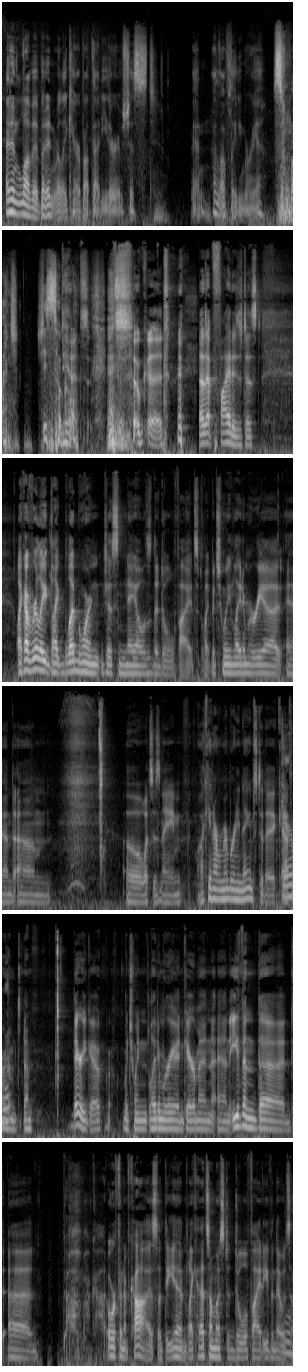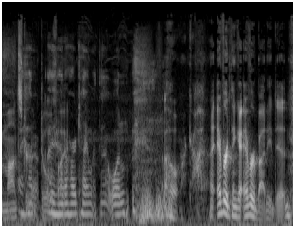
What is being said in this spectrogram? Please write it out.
I didn't love it, but I didn't really care about that either. It was just, man, I love Lady Maria so much. She's so cool. Yeah, it's it's so good. that fight is just like I really like Bloodborne just nails the duel fights like between Lady Maria and um oh what's his name? Why can't I remember any names today? Katherine. I'm, I'm- there you go. Between Lady Maria and Gehrman and even the uh oh my god, Orphan of Kos at the end. Like that's almost a dual fight even though it's a monster I had, duel I had fight. a hard time with that one. Oh my god. Everything everybody did.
